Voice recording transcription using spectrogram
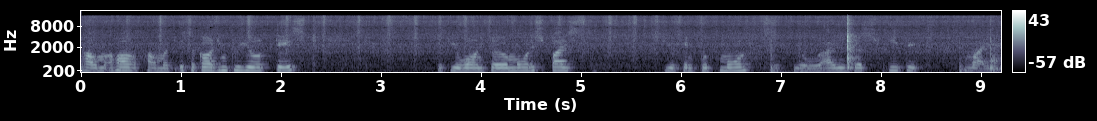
how, how, how much. It's according to your taste. If you want uh, more spice you can put more. If you I will just keep it mild.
